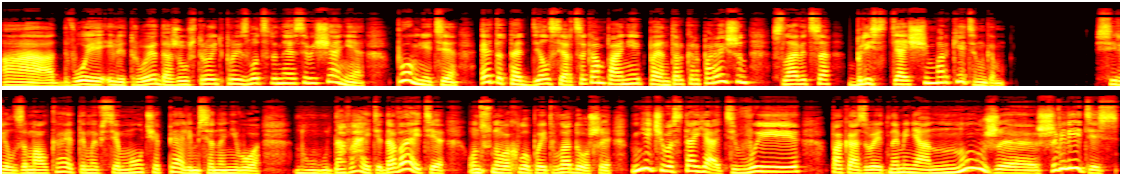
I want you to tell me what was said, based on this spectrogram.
а двое или трое даже устроить производственное совещание. Помните, этот отдел сердца компании Panther Corporation славится блестящим маркетингом. Сирил замолкает, и мы все молча пялимся на него. «Ну, давайте, давайте!» Он снова хлопает в ладоши. «Нечего стоять, вы...» — показывает на меня. «Ну же, шевелитесь!»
